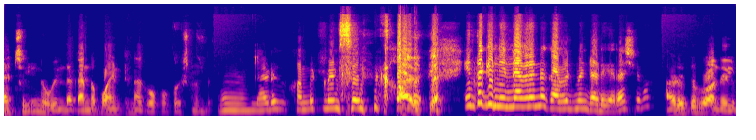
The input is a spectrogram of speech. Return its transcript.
యాక్చువల్లీ నువ్వు ఇందాక అన్న పాయింట్ నాకు ఒక క్వశ్చన్ ఉంది. అడుగు కమిట్మెంట్స్ ఇంతకీ నిన్న ఎవరైనా కమిట్మెంట్ అడిగారా శివ? అడిగితే బాగుంది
